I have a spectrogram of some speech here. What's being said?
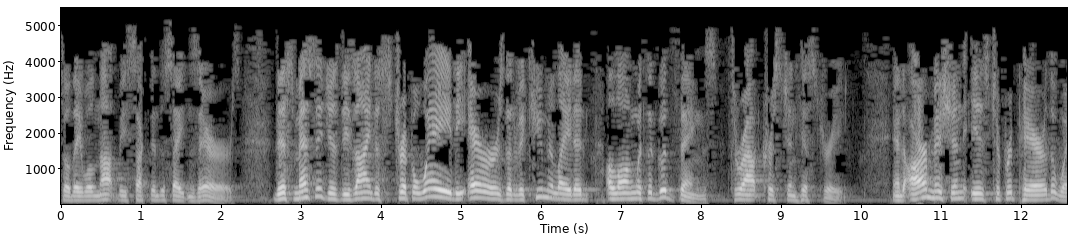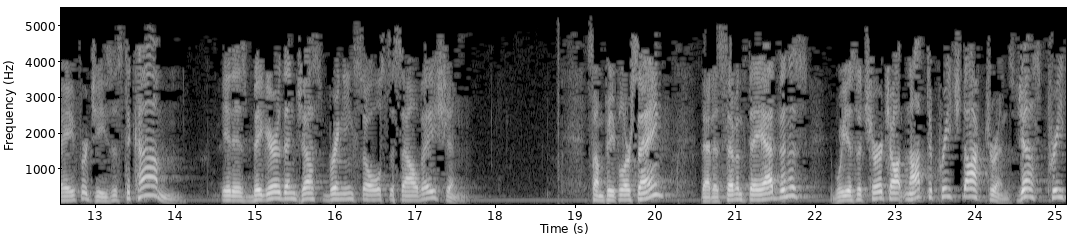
So they will not be sucked into Satan's errors. This message is designed to strip away the errors that have accumulated along with the good things throughout Christian history. And our mission is to prepare the way for Jesus to come. It is bigger than just bringing souls to salvation. Some people are saying that as Seventh day Adventists, We as a church ought not to preach doctrines, just preach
